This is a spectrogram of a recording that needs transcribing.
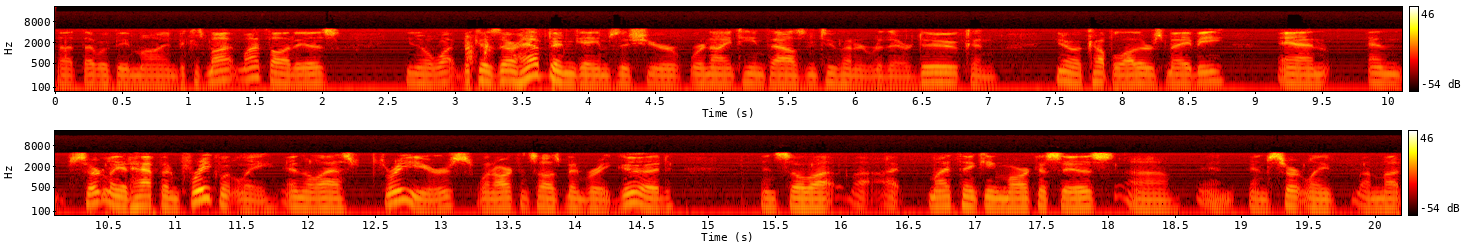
That that would be mine because my my thought is you know what? Because there have been games this year where 19,200 were there, Duke and you know a couple others maybe, and and certainly it happened frequently in the last three years when Arkansas has been very good. And so I, I, my thinking, Marcus, is, uh, and and certainly I'm not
